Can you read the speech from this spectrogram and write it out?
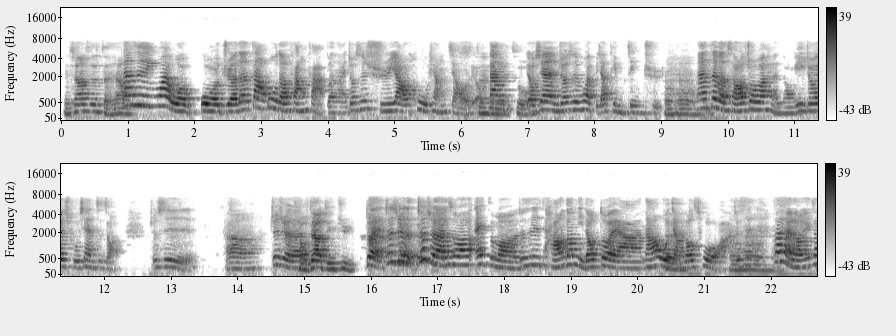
你现在是怎样？但是因为我我觉得照顾的方法本来就是需要互相交流，但有些人就是会比较听不进去。嗯哼，那这个时候就会很容易就会出现这种，就是，嗯、就觉得吵得，架金句，对，就是就觉得说，哎，怎么就是好像都你都对啊，然后我讲的都错啊，就是会很容易就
